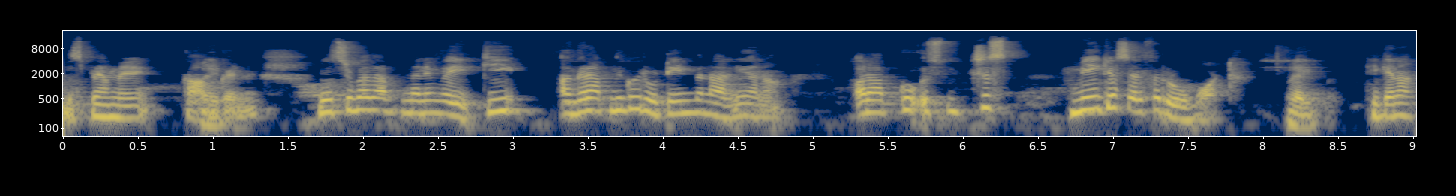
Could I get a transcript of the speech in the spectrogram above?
जिस पे हमें काम करना है। दूसरी बात आप मैंने वही कि अगर आपने कोई रूटीन बना लिया ना और आपको उस just make yourself a robot right ठीक है ना?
